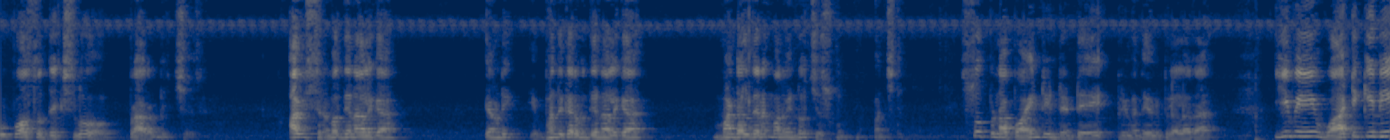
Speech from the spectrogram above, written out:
ఉపవాస దీక్షలో ప్రారంభించారు. అవి శ్రమ దినాలుగా ఏమండి? ఇబ్బందికరమైన దినాలుగా మండల దినం మనం ఎన్నో చేసుకుంటున్నాం. మంచిది. సో ఇప్పుడు నా పాయింట్ ఏంటంటే ప్రియమ దేవుని పిల్లలారా ఇవి వాటికిని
